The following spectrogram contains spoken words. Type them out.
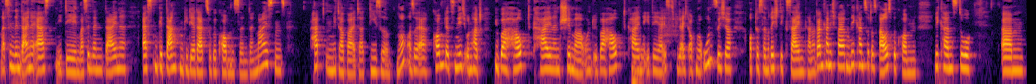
was sind denn deine ersten Ideen? Was sind denn deine ersten Gedanken, die dir dazu gekommen sind. Denn meistens hat ein Mitarbeiter diese. Ne? Also er kommt jetzt nicht und hat überhaupt keinen Schimmer und überhaupt keine Idee. Er ist vielleicht auch nur unsicher, ob das dann richtig sein kann. Und dann kann ich fragen, wie kannst du das rausbekommen? Wie kannst du ähm,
